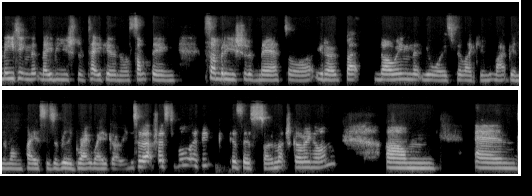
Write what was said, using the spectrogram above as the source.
meeting that maybe you should have taken or something somebody you should have met or you know but knowing that you always feel like you might be in the wrong place is a really great way to go into that festival i think because there's so much going on. Um, and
